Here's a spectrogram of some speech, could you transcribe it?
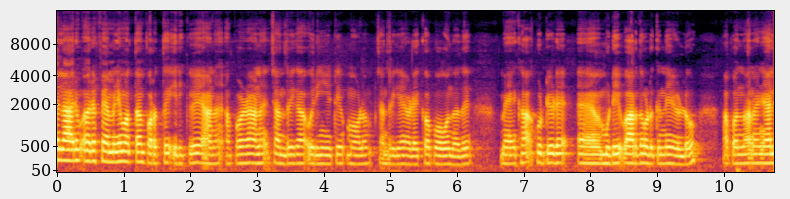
എല്ലാവരും അവരുടെ ഫാമിലി മൊത്തം പുറത്ത് ഇരിക്കുകയാണ്. അപ്പോഴാണ് ചന്ദ്രിക ഒരുങ്ങിയിട്ട് മോളും ചന്ദ്രിക എവിടേക്കോ പോകുന്നത്. മേഘ കുട്ടിയുടെ മുടി വാർന്നു കൊടുക്കുന്നേ ഉള്ളൂ. അപ്പോൾ എന്ന് പറഞ്ഞു കഴിഞ്ഞാൽ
